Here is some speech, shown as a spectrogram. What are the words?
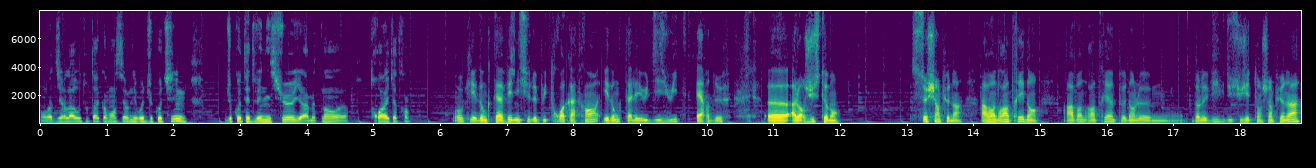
on va dire là où tout a commencé au niveau du coaching, du côté de Vénitieux il y a maintenant euh, 3 à 4 ans. Ok, donc tu es à depuis 3-4 ans et donc tu as les U18 R2. Euh, alors justement, ce championnat, avant de rentrer dans, avant de rentrer un peu dans le, dans le vif du sujet de ton championnat,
